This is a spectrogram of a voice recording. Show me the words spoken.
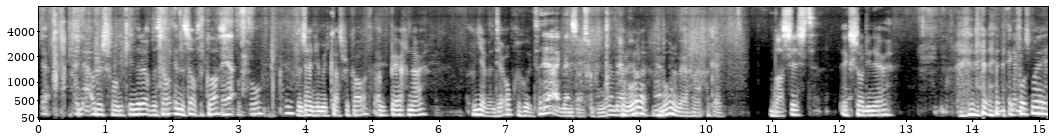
ja. En ouders van kinderen op dezelfde, in dezelfde klas Ja. op school. We zijn hier met Casper Kalf, ook Bergenaar. Jij bent hier opgegroeid. Ja, ik ben zelfs geboren in Bergen. Geboren, Ja. geboren Bergenaar, oké. Bassist, extraordinair. ik, volgens mij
